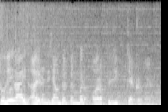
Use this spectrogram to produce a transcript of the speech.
तो hey guys I twenty seven September और अब फिजिक्स चेक करते हैं।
